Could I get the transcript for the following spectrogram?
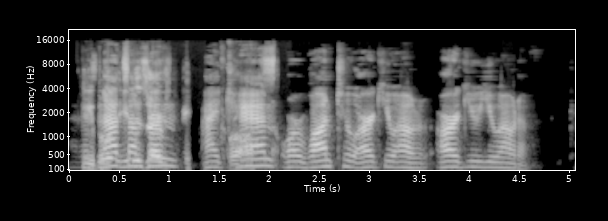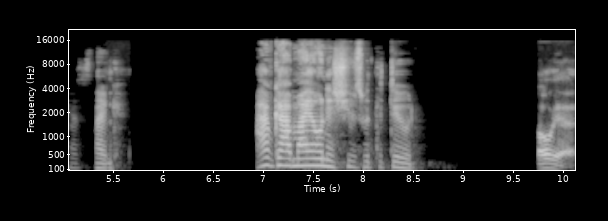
That is He- not he something be I can or want to argue out argue you out of. Because like I've got my own issues with the dude. Oh yeah,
